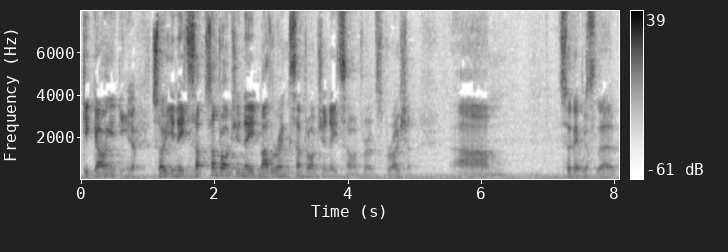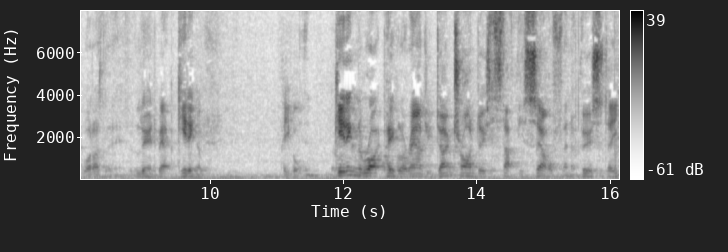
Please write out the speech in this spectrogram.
get going again. Yep. So you need some. Sometimes you need mothering. Sometimes you need someone for inspiration. Um, so that was the what I learned about getting them people. Getting the right people around you. Don't try and do stuff yourself in adversity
